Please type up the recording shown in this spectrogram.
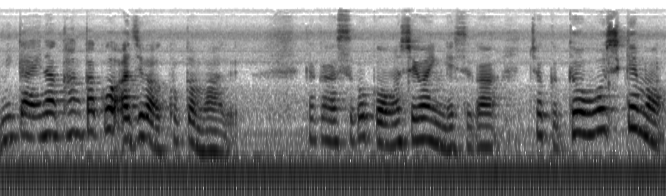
みたいな感覚を味わうこともある。だからすごく面白いんですがちょっと競合試験も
